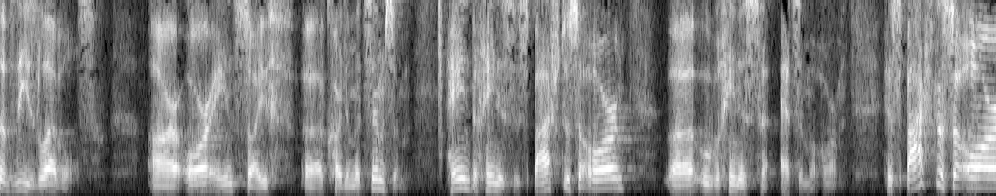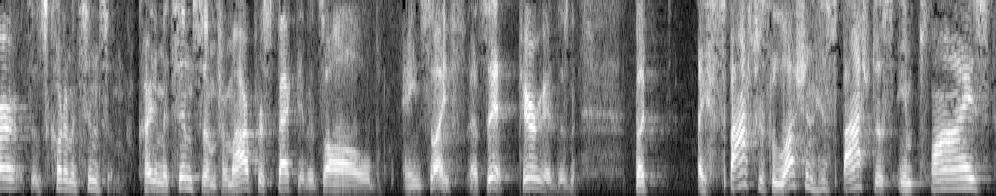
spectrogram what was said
of these levels are or ein soif uh, kardim et simsim. Hein bechinis hispashtus or uh, u bechinis etzim or. Hispashtus or it's kardim simsim. Simsim, from our perspective, it's all ein soif. That's it. Period. But hispashtus, lashon hispashtus implies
